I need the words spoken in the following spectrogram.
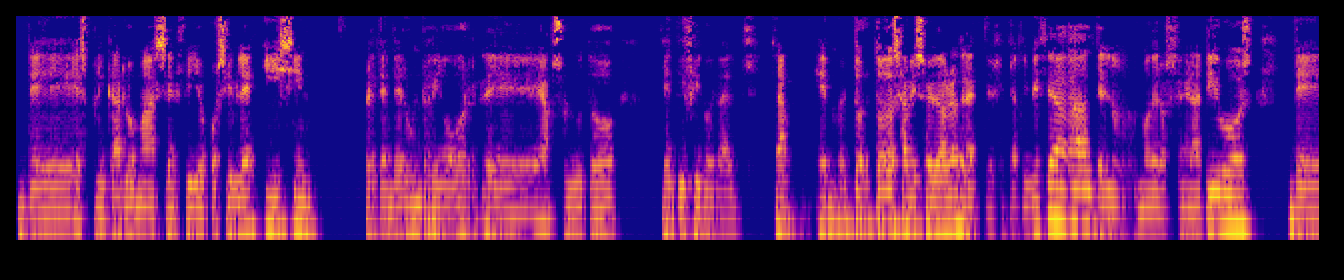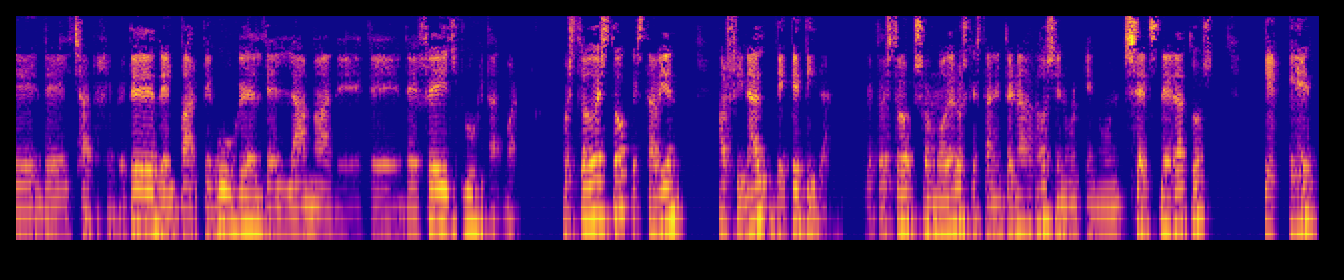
de explicar lo más sencillo posible y sin pretender un rigor eh, absoluto científico y tal. O sea, em, todos habéis oído hablar de la inteligencia artificial, de los modelos generativos, de, del chat GPT, del BART de Google, del Lama de, de, Facebook y tal. Bueno, pues todo esto, que está bien, al final, ¿de qué tiran? Porque todo esto son modelos que están entrenados en un, en un set de datos que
